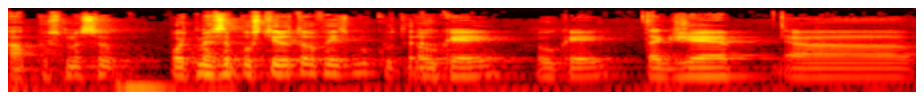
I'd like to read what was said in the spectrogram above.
A pusme se, pojďme se pustit do toho Facebooku. Teda. OK, OK. Takže uh,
